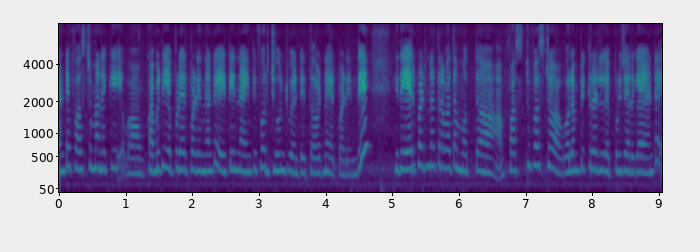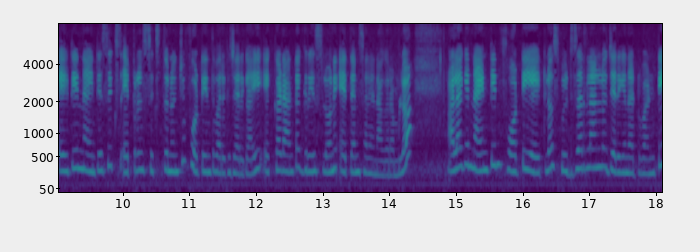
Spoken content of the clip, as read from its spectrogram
అంటే ఫస్ట్ మనకి కమిటీ ఎప్పుడు ఏర్పడిందంటే eighteen ninety four June twenty థర్డ్న ఏర్పడింది. ఇది ఏర్పడిన తర్వాత మొత్తం ఫస్ట్ ఫస్ట్ ఒలింపిక్ క్రీడలు ఎప్పుడు జరిగాయి? అంటే eighteen ninety six April sixth నుంచి ఫోర్టీన్త్ వరకు జరిగాయి. ఎక్కడ అంటే గ్రీస్లోని ఎథెన్స్ అనే నగరంలో. అలాగే నైన్టీన్ ఫార్టీ ఎయిట్లో స్విట్జర్లాండ్లో జరిగినటువంటి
